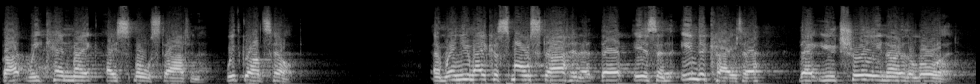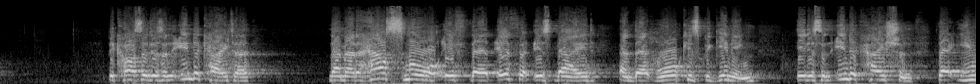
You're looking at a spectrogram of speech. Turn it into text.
But we can make a small start in it with God's help. And when you make a small start in it, that is an indicator that you truly know the Lord. Because it is an indicator, no matter how small, if that effort is made and that walk is beginning, it is an indication that you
